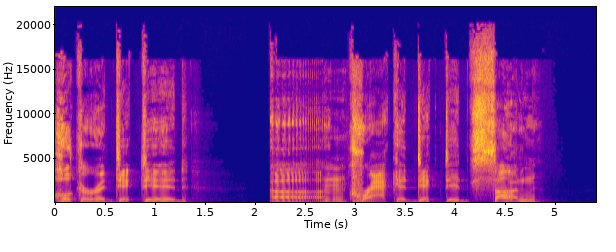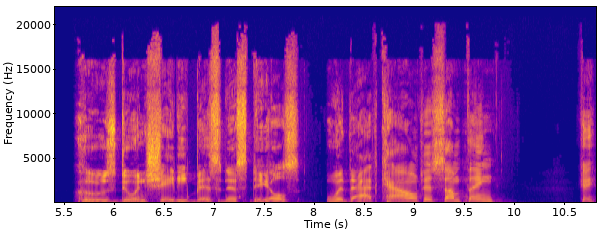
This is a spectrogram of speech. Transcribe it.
hooker addicted, uh, crack addicted son who's doing shady business deals. Would that count as something? Okay,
